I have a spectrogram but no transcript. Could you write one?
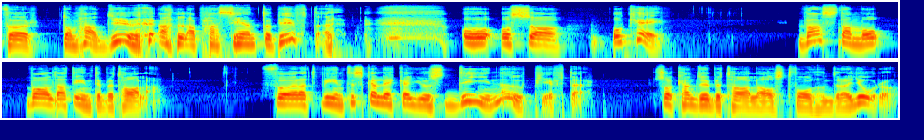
för de hade ju alla patientuppgifter. Och, och sa, okej, okay, Vastamo valde att inte betala. För att vi inte ska läcka just dina uppgifter så kan du betala oss 200 euro.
